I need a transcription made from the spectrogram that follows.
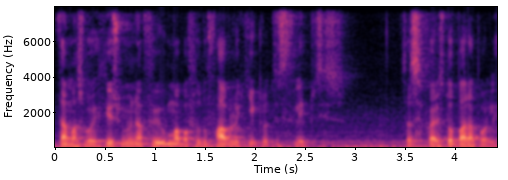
θα μας βοηθήσουν να φύγουμε από αυτό το φαύλο κύκλο της θλίψης. Σας ευχαριστώ πάρα πολύ.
